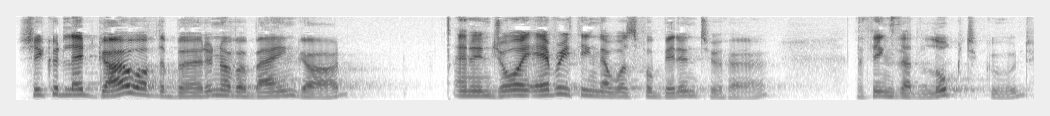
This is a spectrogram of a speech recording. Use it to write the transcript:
She could let go of the burden of obeying God and enjoy everything that was forbidden to her, the things that looked good,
